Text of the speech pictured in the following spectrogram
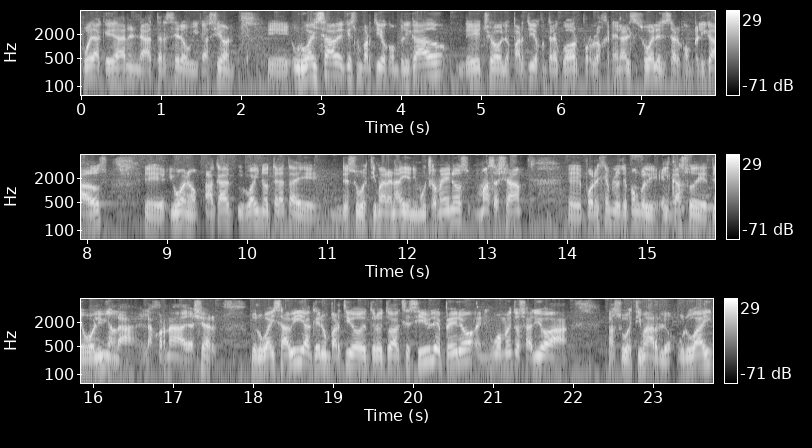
pueda quedar en la tercera ubicación. Eh, Uruguay sabe que es un partido complicado, de hecho los partidos contra Ecuador por lo general suelen ser complicados, eh, y bueno, acá Uruguay no trata de, subestimar a nadie ni mucho menos, más allá, eh, por ejemplo, te pongo el, caso de, Bolivia en la, en la, jornada de ayer. Uruguay sabía que era un partido dentro de todo accesible, pero en ningún momento salió a, a subestimarlo. Uruguay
